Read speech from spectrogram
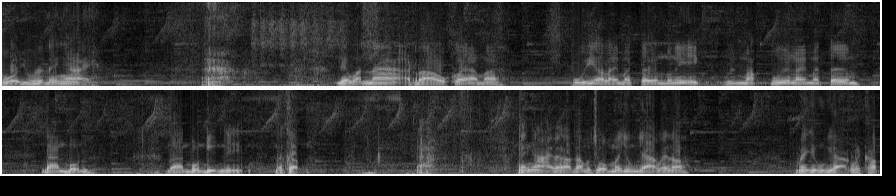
ตัวอยู่ได้ง่ายเดี๋ยววันหน้าเราก็เอามาปุ๋ยอะไรมาเติมตรงนี้อีกปุ๋ยหมักปุ๋ยอะไรมาเติมด้านบน ด้านบนดินนี่อีกนะครับง่ายๆไหมครับท่านผู้ชมไม่ยุ่งยากเลยเนาะไม่ยุ่งยากเลยครับ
